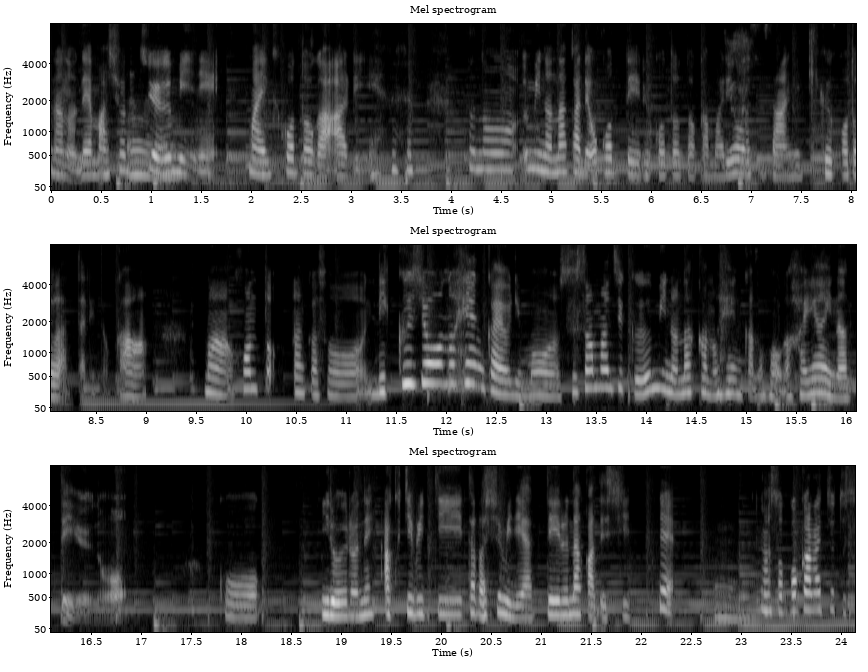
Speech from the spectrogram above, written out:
なので、まあ、しょっちゅう海に、まあ、行くことがあり その海の中で起こっていることとか、まあ、漁師さんに聞くことだったりとかまあ本当なんかそう陸上の変化よりも凄まじく海の中の変化の方が早いなっていうのをこういろいろねアクティビティただ趣味でやっている中で知って、うんまあ、そこからちょっと調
